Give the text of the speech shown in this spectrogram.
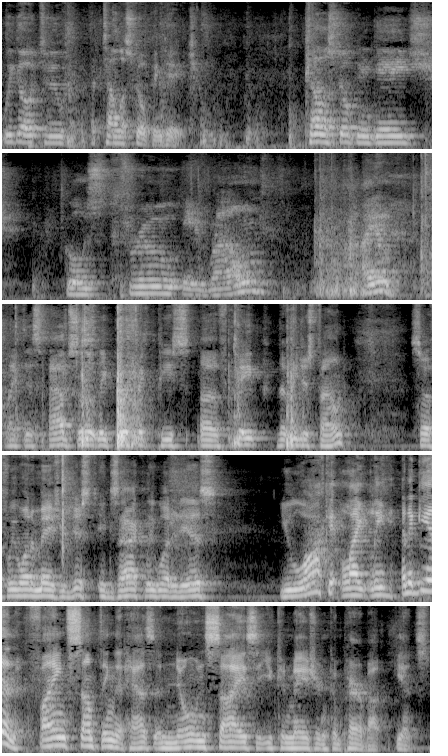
we go to a telescoping gauge. Telescoping gauge goes through a round item, like this absolutely perfect piece of tape that we just found. So if we want to measure just exactly what it is, you lock it lightly, and again, find something that has a known size that you can measure and compare about against.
